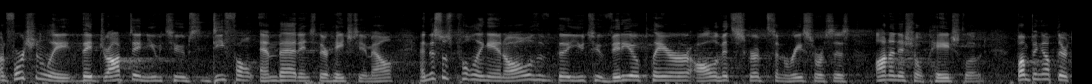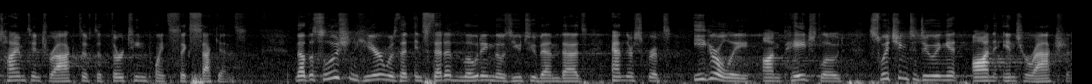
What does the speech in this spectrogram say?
Unfortunately, they dropped in YouTube's default embed into their HTML, and this was pulling in all of the YouTube video player, all of its scripts and resources on initial page load, bumping up their time to interactive to 13.6 seconds. Now, the solution here was that instead of loading those YouTube embeds and their scripts eagerly on page load, switching to doing it on interaction.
